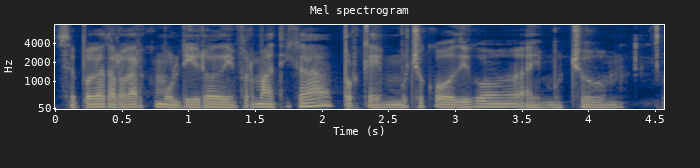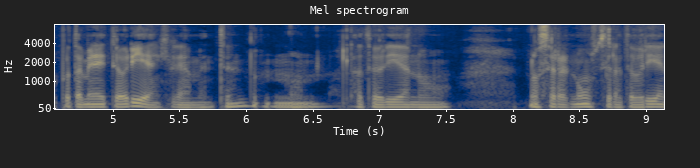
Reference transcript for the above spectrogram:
se puede catalogar como un libro de informática porque hay mucho código, hay mucho... Pero también hay teoría, la teoría no, no se renuncia a la teoría,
